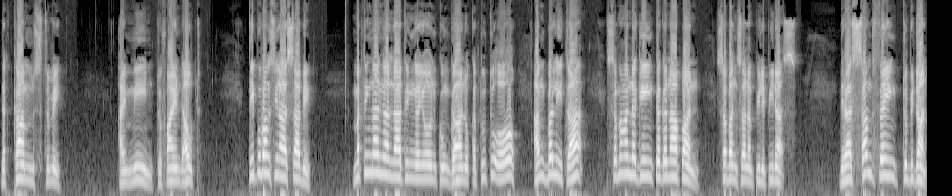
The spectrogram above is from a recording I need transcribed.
that comes to me. I mean to find out. Di po bang sinasabi, matingnan nga natin ngayon kung gaano katutuo ang balita sa mga naging kaganapan sa bansa ng Pilipinas. There has something to be done.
